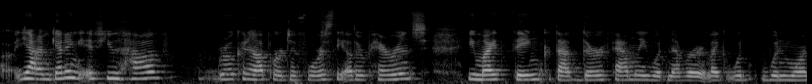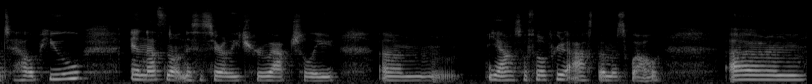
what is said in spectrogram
Uh, yeah, I'm getting if you have broken up or divorced the other parent, you might think that their family would never like would wouldn't want to help you, and that's not necessarily true actually. Um yeah, so feel free to ask them as well. Um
